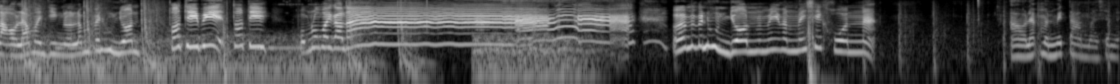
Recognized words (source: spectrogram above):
เราแล้วมันยิงเราแล้วมันเป็นหุ่นยนต์โทษทีพี่โทษทีผมลงไปก่อนนะเฮ้ยมันเป็นหุ่นยนต์มันไม่มันไม่ใช่คนน่ะ เอาแล้วมันไม่ตามมาใช่ไหม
